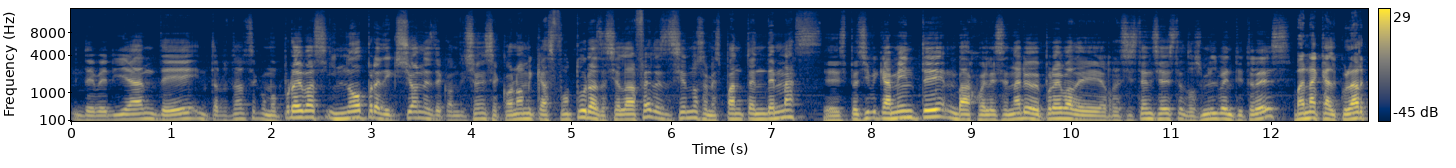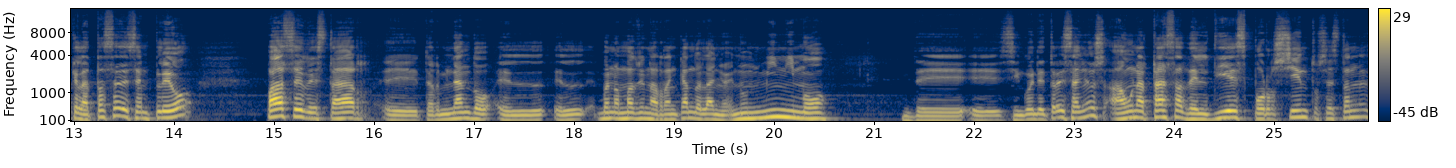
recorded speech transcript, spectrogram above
deberían de interpretarse como pruebas y no predicciones de condiciones económicas futuras, decía la Fed, es decir, no se me espanten de más. Eh, específicamente, bajo el escenario de prueba de resistencia de este 2023, van a calcular que la tasa de desempleo pase de estar eh, terminando el, bueno, más bien arrancando el año en un mínimo de 53 eh, años a una tasa del 10%. O sea, están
